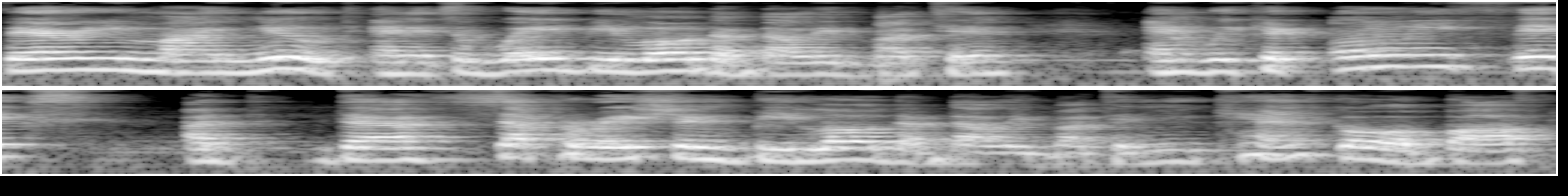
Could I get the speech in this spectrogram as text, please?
very minute and it's way below the belly button. And we can only fix a, the separation below the belly button. You can't go above.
